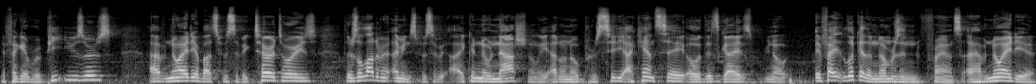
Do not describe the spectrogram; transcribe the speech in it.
if I get repeat users. I have no idea about specific territories. There's a lot of, I mean, specific, I can know nationally, I don't know per city. I can't say, oh, this guy is, you know, if I look at the numbers in France, I have no idea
